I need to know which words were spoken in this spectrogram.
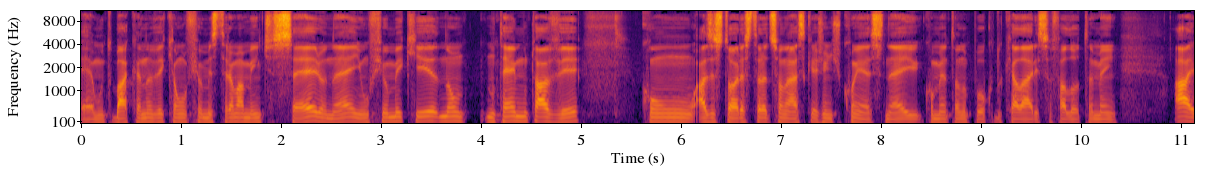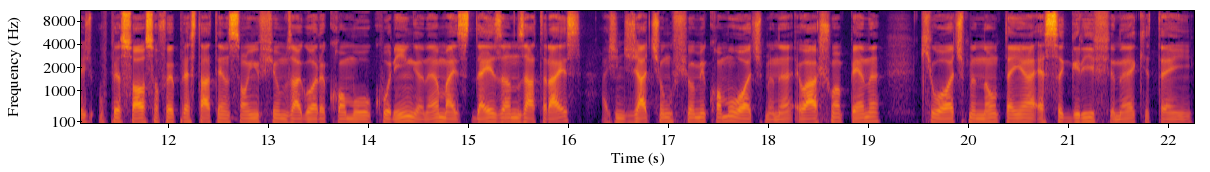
é muito bacana ver que é um filme extremamente sério, né? E um filme que não, não tem muito a ver com as histórias tradicionais que a gente conhece, né? E comentando um pouco do que a Larissa falou também. Ah, o pessoal só foi prestar atenção em filmes agora como o Coringa, né? Mas 10 anos atrás a gente já tinha um filme como o Watchmen, né? Eu acho uma pena que o Watchmen não tenha essa grife, né? Que tem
